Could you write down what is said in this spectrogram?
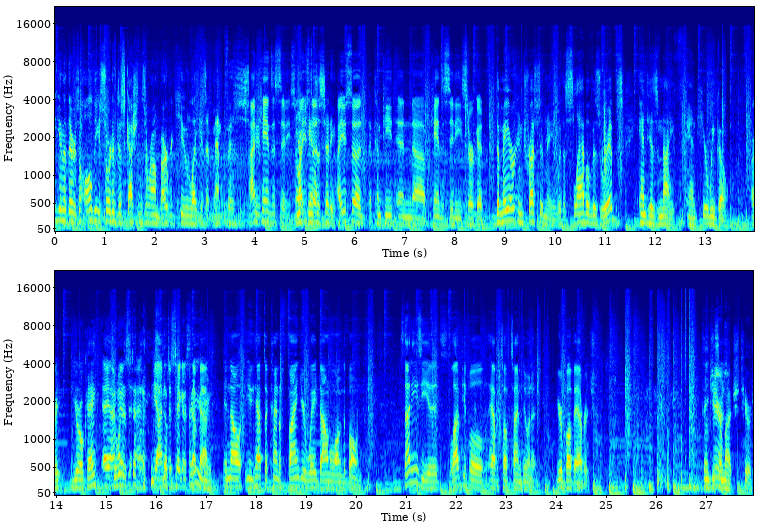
You know, there's all these sort of discussions around barbecue, like is it Memphis? I'm Kansas City, so You're I used Kansas to. City. I used to compete in uh, Kansas City circuit. The mayor entrusted me with a slab of his ribs and his knife, and here we go. Are you're okay? Hey, you just- step- I- yeah, I'm just taking a step back. And now you have to kind of find your way down along the bone. It's not easy. It's a lot of people have a tough time doing it. You're above average. Thank you so much. Cheers.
